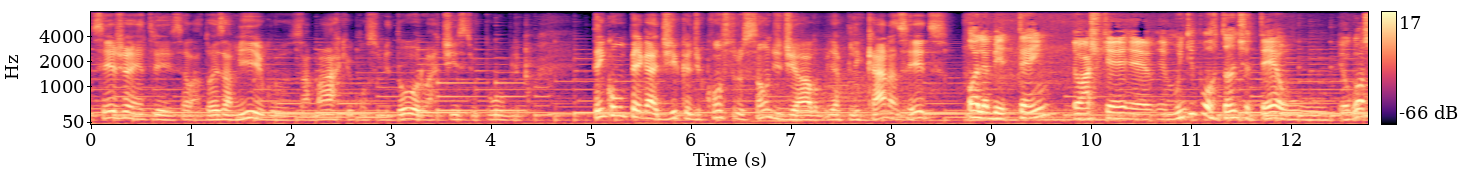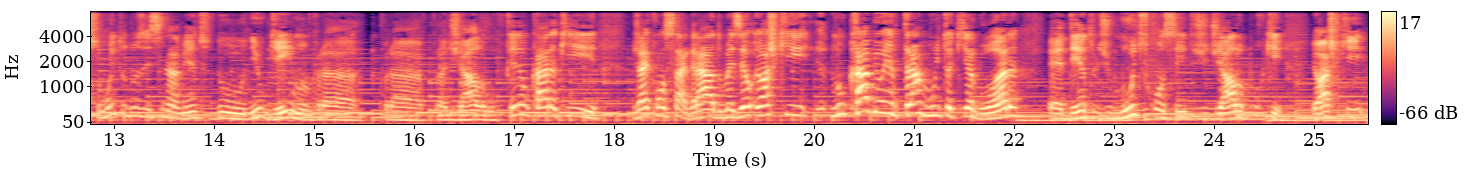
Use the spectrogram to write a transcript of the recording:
seja entre, sei lá, dois amigos, a marca e o consumidor, o artista e o público. Tem como pegar dica de construção de diálogo e aplicar nas redes? Olha, B, tem. Eu acho que é, é, é muito importante até o eu gosto muito dos ensinamentos do Neil Gaiman para diálogo, porque ele é um cara que já é consagrado, mas eu, eu acho que não cabe eu entrar muito aqui agora, é, dentro de muitos conceitos de diálogo, porque eu acho que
